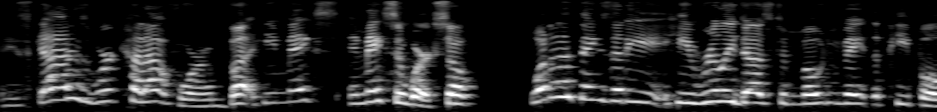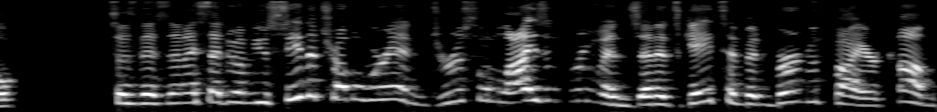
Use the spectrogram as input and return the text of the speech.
he's got his work cut out for him, but he makes it makes it work. So one of the things that he he really does to motivate the people says this. Then I said to him, You see the trouble we're in. Jerusalem lies in ruins, and its gates have been burned with fire. Come,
